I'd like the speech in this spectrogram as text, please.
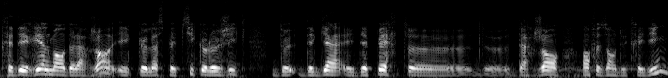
trader réellement de l'argent et que l'aspect psychologique des gains et des pertes euh, d'argent en faisant du trading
